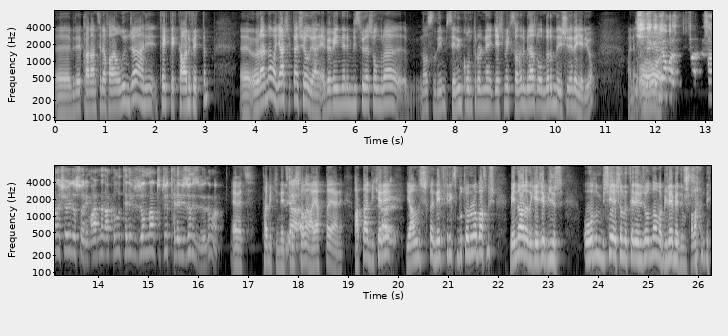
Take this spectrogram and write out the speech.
e, bir de karantina falan olunca hani tek tek tarif ettim. E, öğrendi ama gerçekten şey oluyor yani ebeveynlerin bir süre sonra e, nasıl diyeyim senin kontrolüne geçmek sanırım biraz onların da işine de geliyor. Hani işine o- geliyor ama sana şöyle sorayım annen akıllı televizyondan tutuyor televizyon izliyor değil mi? Evet. Tabii ki Netflix Ya. falan hayatta yani. Hatta bir kere Yani- yanlışlıkla Netflix butonuna basmış. Beni aradı gece 1. Oğlum bir şey yaşadı televizyonda ama bilemedim falan diye.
